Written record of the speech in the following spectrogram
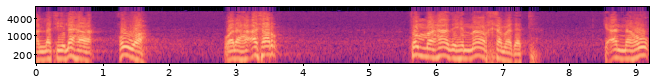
التي لها قوة ولها أثر ثم هذه النار خمدت. كأنه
